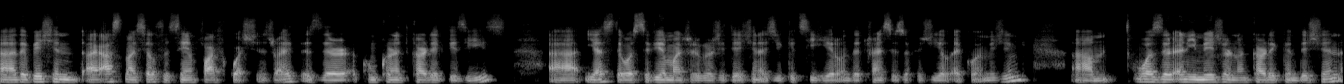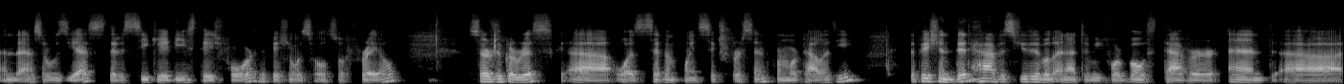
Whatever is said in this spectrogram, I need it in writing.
Uh, the patient, I asked myself the same five questions, right? Is there a concurrent cardiac disease? Uh, yes, there was severe mitral regurgitation, as you could see here on the transesophageal echo imaging. Um, was there any major non-cardiac condition? And the answer was yes. There is CKD stage four. The patient was also frail. Surgical risk uh, was 7.6% for mortality. The patient did have a suitable anatomy for both TAVR and uh,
